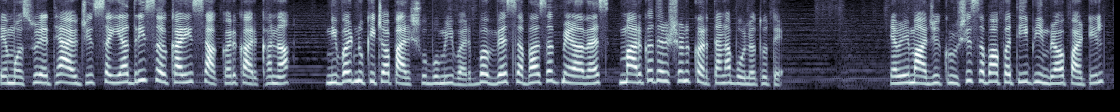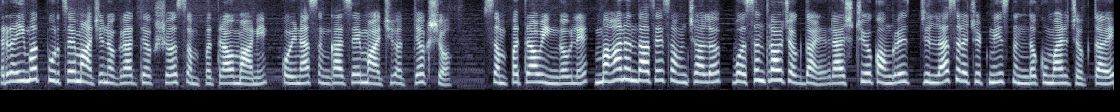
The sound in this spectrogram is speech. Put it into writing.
ते मसूर येथे आयोजित सह्याद्री सहकारी साखर कारखाना निवडणुकीच्या पार्श्वभूमीवर भव्य सभासद मेळाव्यास मार्गदर्शन करताना बोलत होते. यावेळी माजी कृषी सभापती भीमराव पाटील रहिमतपूरचे माजी नगराध्यक्ष संपतराव माने कोयना संघाचे माजी अध्यक्ष संपतराव इंगवले महानंदाचे संचालक वसंतराव जगदाळे राष्ट्रीय काँग्रेस जिल्हा सरचिटणीस नंदकुमार जगदाळे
